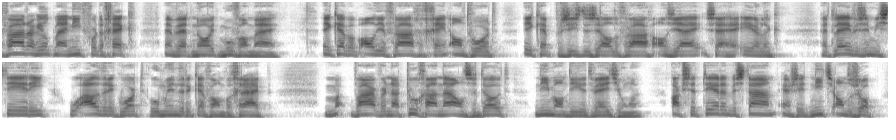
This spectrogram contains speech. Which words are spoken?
vader hield mij niet voor de gek en werd nooit moe van mij. Ik heb op al je vragen geen antwoord. Ik heb precies dezelfde vragen als jij, zei hij eerlijk. Het leven is een mysterie. Hoe ouder ik word, hoe minder ik ervan begrijp. Waar we naartoe gaan na onze dood, niemand die het weet, jongen. Accepteer het bestaan, er zit niets anders op.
